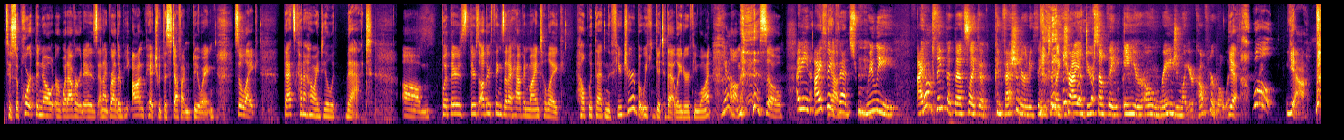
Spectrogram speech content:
to support the note or whatever it is, and I'd rather be on pitch with the stuff I'm doing. So like, that's kind of how I deal with that. Um, but there's there's other things that I have in mind to like help with that in the future, but we can get to that later if you want. Yeah. Um, so I mean, I think Yeah. that's really. I don't think that that's like a confession or anything to like try and do something in your own range and what you're comfortable with. yeah. Well, yeah.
